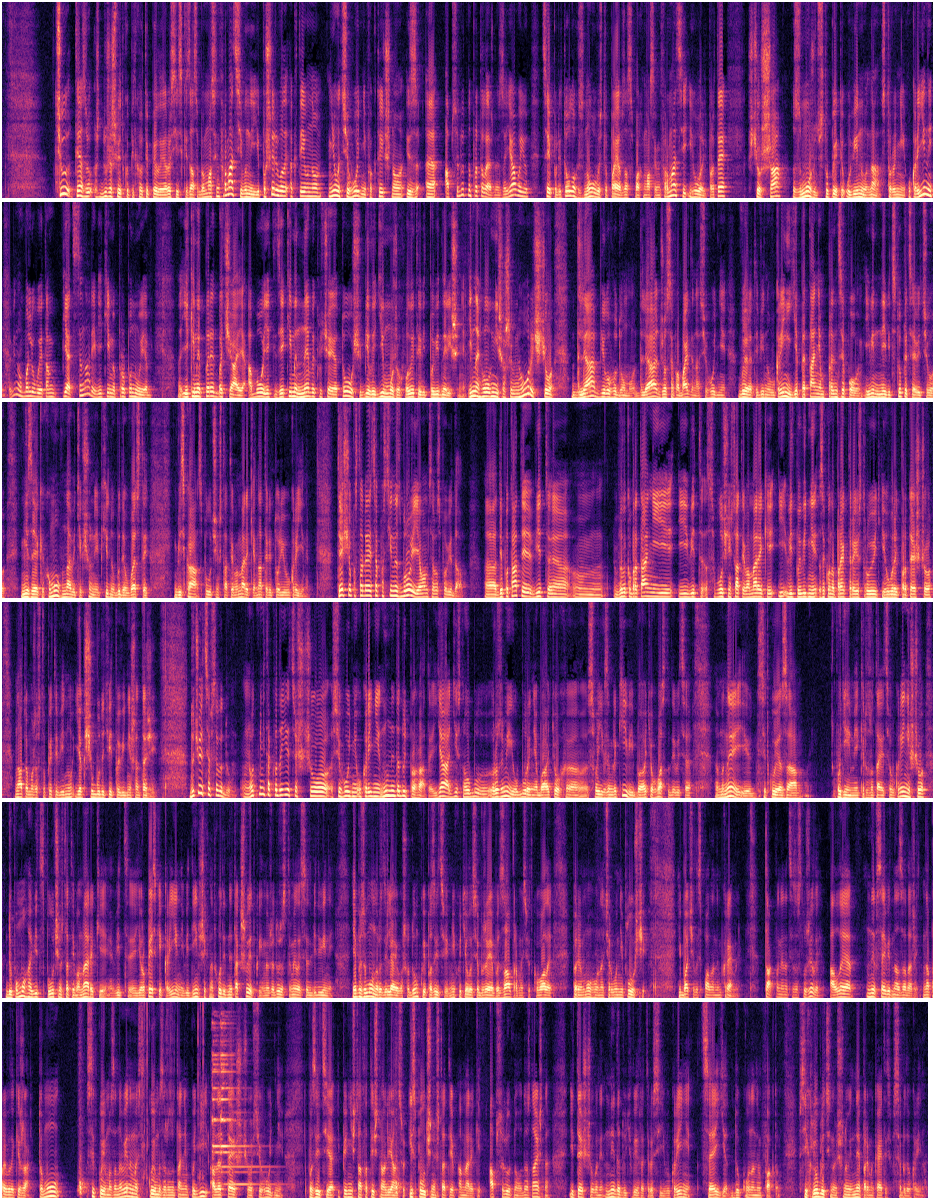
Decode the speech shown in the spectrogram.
Цю тезу дуже швидко підхопили російські засоби масової інформації, вони її поширювали активно. І от сьогодні, фактично, із е, абсолютно протилежною заявою, цей політолог знову виступає в засобах масової інформації і говорить про те, що США зможуть вступити у війну на стороні України. Він обмальовує там 5 сценаріїв, якими пропонує якими передбачає або з якими не виключає того, що Білий Дім може ухвалити відповідне рішення. І найголовніше, що він говорить, що для Білого Дому, для Джозефа Байдена сьогодні виграти війну в Україні є питанням принциповим, і він не відступиться від цього ні за яких умов, навіть якщо необхідно буде ввести війська Сполучених Штатів Америки на територію України. Те, що поставляється постійною зброєю, я вам це розповідав. Е, Депутати від е, Великобританії і від Сполучених Штатів Америки і відповідні законопроекти реєструють і говорять про те, що НАТО може вступити в війну, якщо будуть відповідні шантажі. До чого я це все веду? От мені так видається, що сьогодні Україні ну не дадуть програти. Я дійсно обу- розумію обурення багатьох е, своїх земляків і багатьох вас, хто дивиться мене і слідкує за подіями, які розгортаються в Україні, що допомога від Сполучених Штатів Америки, від європейських країн від інших надходить не так швидко, і ми вже дуже стомилися від війни. Я безумовно розділяю вашу думку і позицію. Мені хотілося б вже, аби завтра ми святкували перемогу на Червоній площі і бачили спаленим Кремль. Так, вони на це заслужили, але не все від нас залежить, на превеликий жаль. Тому слідкуємо за новинами, слідкуємо за розгортанням подій, але те, що сьогодні позиція і Північно-Атлантичного альянсу, і Сполучених Штатів Америки абсолютно однозначна, і те, що вони не дадуть виграти Росії в Україні, це є доконаним фактом. Всіх люблю, ціную, шаную, не перемикайтесь, все буде Україна.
